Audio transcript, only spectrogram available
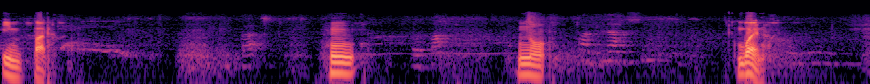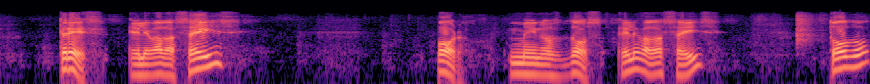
impar. Mm. No. Bueno. 3 elevado a 6 por menos 2 elevado a 6 todo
